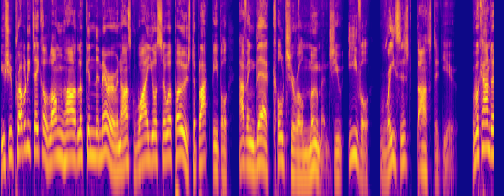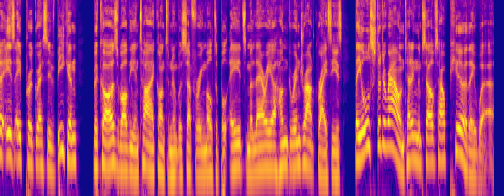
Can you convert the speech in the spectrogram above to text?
You should probably take a long, hard look in the mirror and ask why you're so opposed to black people having their cultural moments, you evil, racist bastard, you. Wakanda is a progressive beacon because while the entire continent was suffering multiple AIDS, malaria, hunger, and drought crises, they all stood around telling themselves how pure they were,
